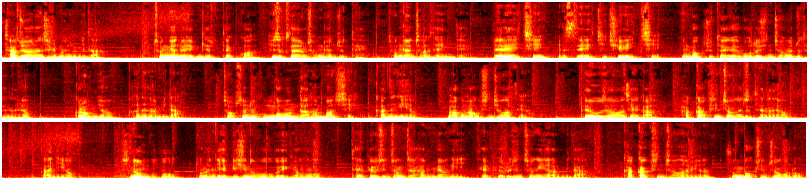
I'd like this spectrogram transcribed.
자주 하는 질문입니다. 청년 외임대주택과 기숙사형 청년주택, 청년 전세임대, LH, SH, GH, 행복주택에 모두 신청해도 되나요? 그럼요, 가능합니다. 접수는 공고문당 한 번씩 가능해요. 마구마구 신청하세요. 배우자와 제가 각각 신청해도 되나요? 아니요. 신혼부부 또는 예비 신혼부부의 경우 대표 신청자 한 명이 대표로 신청해야 합니다. 각각 신청하면 중복 신청으로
